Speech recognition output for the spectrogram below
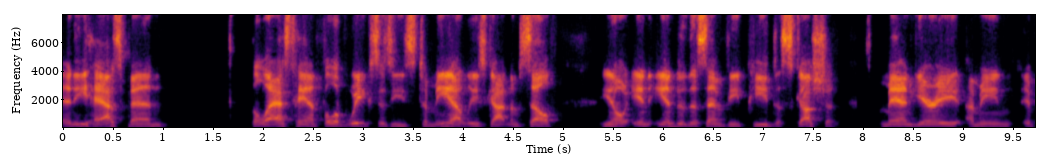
and he has been the last handful of weeks, as he's to me at least gotten himself, you know, in into this MVP discussion. Man, Gary, I mean, if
